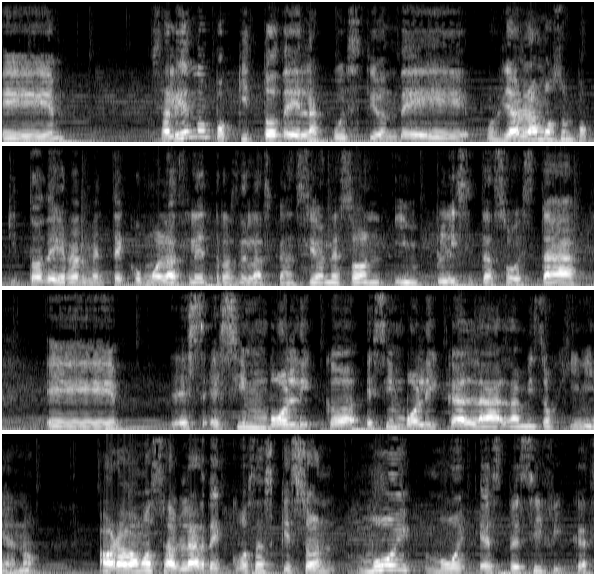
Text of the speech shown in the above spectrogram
Eh, saliendo un poquito de la cuestión de, pues ya hablamos un poquito de realmente cómo las letras de las canciones son implícitas o está, eh, es, simbólico, es simbólica la, la misoginia, ¿no? Ahora vamos a hablar de cosas que son muy, muy específicas.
